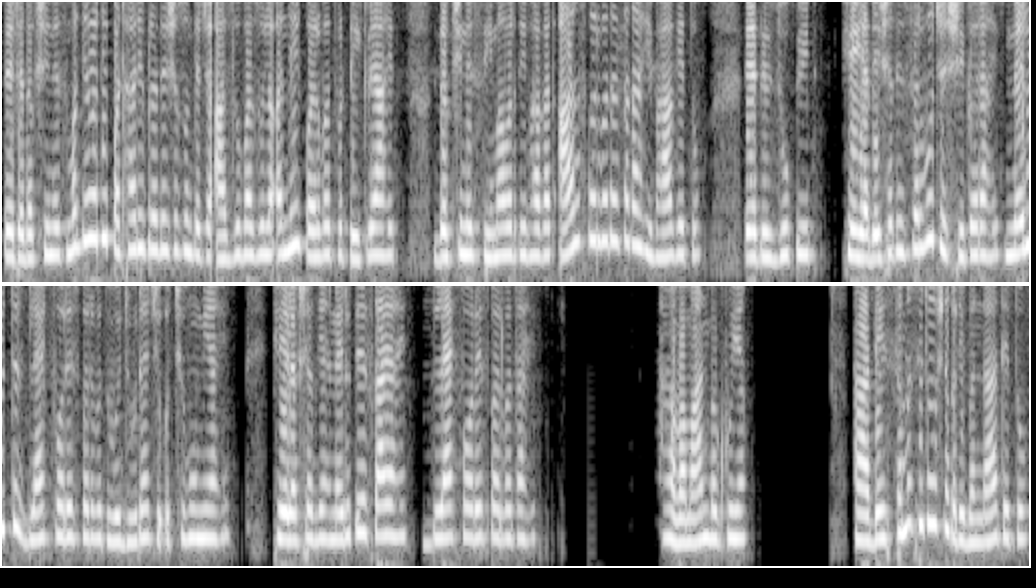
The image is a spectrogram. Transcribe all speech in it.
त्याच्या दक्षिणेस मध्यवर्ती पठारी प्रदेश असून त्याच्या आजूबाजूला अनेक पर्वत व टेकड्या आहेत. दक्षिणेस सीमावर्ती भागात आल्स पर्वताचा काही भाग येतो. त्यातील झुपीट हे या देशातील सर्वोच्च शिखर आहे. नैऋत्येस ब्लॅक फॉरेस्ट पर्वत व जुराची उच्चभूमी आहे. हे लक्षात घ्या नैऋत्येस काय आहे? ब्लॅक फॉरेस्ट पर्वत आहे. हवामान बघूया. हा देश समशीतोष्ण कटिबंधात येतो.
